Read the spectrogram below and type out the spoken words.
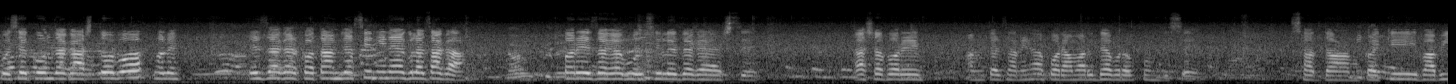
কইছে কোন জায়গা আসতে হব? বলে এই জায়গার কথা আমি যা চিনি না এগুলা জায়গা। পরে এই জায়গায় বলছিল এই জায়গায় আসছে। আসার পরে আমি তো আর জানি না পরে আমার দেবরা ফোন দিছে। সাদ্দাম কয় কি ভাবি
